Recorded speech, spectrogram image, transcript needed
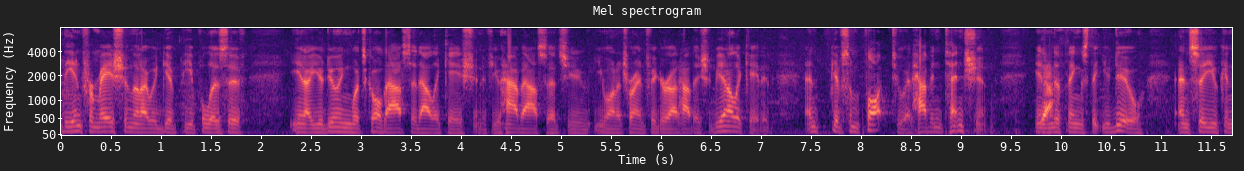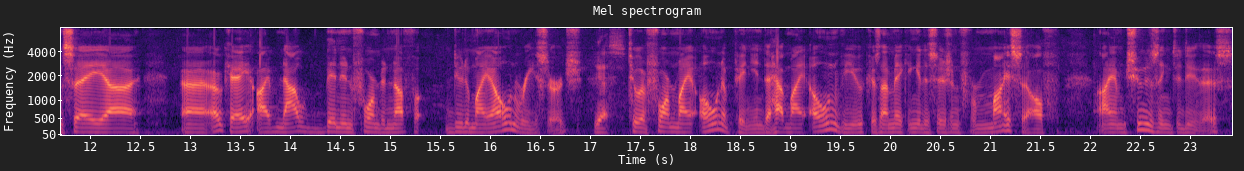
the information that I would give people is if you know you're doing what's called asset allocation. If you have assets, you you want to try and figure out how they should be allocated and give some thought to it. Have intention in Yeah. the things that you do. And so you can say, uh, uh, okay, I've now been informed enough due to my own research Yes. to have formed my own opinion, to have my own view, because I'm making a decision for myself. I am choosing to do this.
